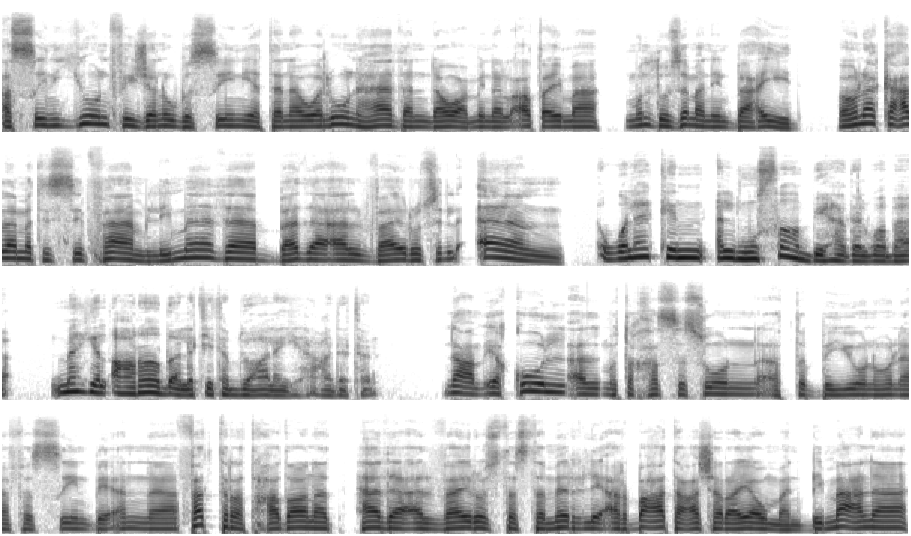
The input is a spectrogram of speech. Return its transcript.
الصينيون في جنوب الصين يتناولون هذا النوع من الأطعمة منذ زمن بعيد وهناك علامة استفهام لماذا بدأ الفيروس الآن؟ ولكن المصاب بهذا الوباء ما هي الأعراض التي تبدو عليه عادة؟ نعم يقول المتخصصون الطبيون هنا في الصين بأن فترة حضانة هذا الفيروس تستمر لأربعة عشر يوما بمعنى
